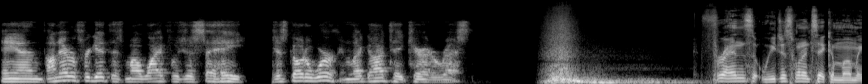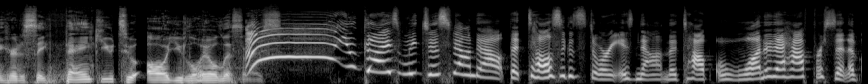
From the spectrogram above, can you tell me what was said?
And I'll never forget this. My wife would just say, "Hey, just go to work and let God take care of the rest." Friends, we just want to take a moment here to say thank you to all you loyal listeners. You guys, we just found out that Tell Us a Good Story is now in the top 1.5% of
